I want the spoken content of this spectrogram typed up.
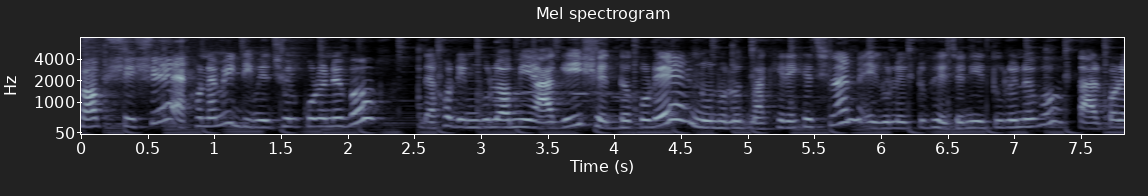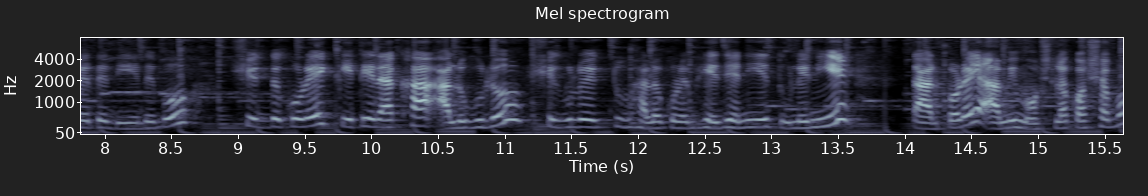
সব শেষে এখন আমি ডিমের ঝোল করে নেব। দেখো ডিমগুলো আমি আগেই সেদ্ধ করে নুন হলুদ মাখিয়ে রেখেছিলাম, এগুলো একটু ভেজে নিয়ে তুলে নেব। তারপর এতে দিয়ে দেব সেদ্ধ করে কেটে রাখা আলুগুলো, সেগুলো একটু ভালো করে ভেজে নিয়ে, তুলে নিয়ে তারপরে আমি মশলা কষাবো,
